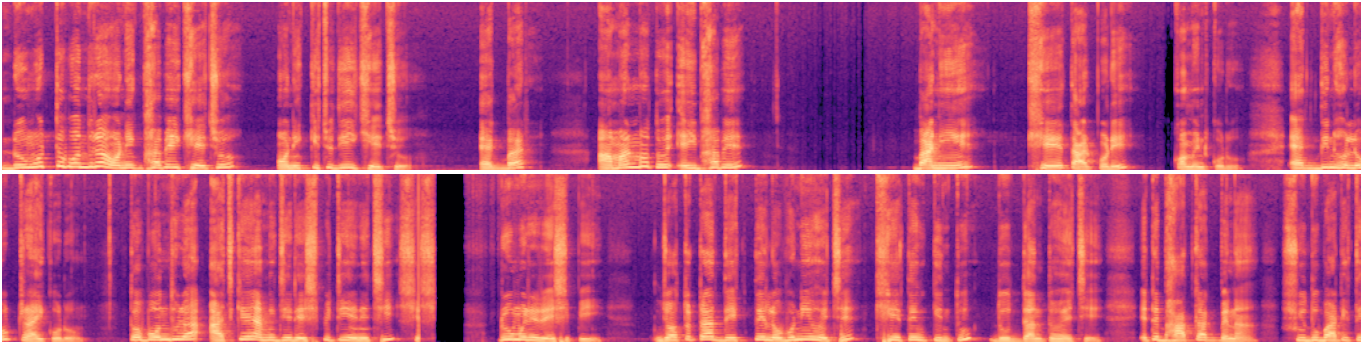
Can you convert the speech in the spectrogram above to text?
ডুমুর তো বন্ধুরা অনেকভাবেই খেয়েছো, অনেক কিছু দিয়েই খেয়েছো। একবার আমার মতো এইভাবে বানিয়ে খেয়ে তারপরে কমেন্ট করো। একদিন হলেও ট্রাই করো। তো বন্ধুরা, আজকে আমি যে রেসিপিটি এনেছি, সে ডুমুরের রেসিপি যতটা দেখতে লোভনীয় হয়েছে, খেতেও কিন্তু দুর্দান্ত হয়েছে। এতে ভাত রাখবে না, শুধু বাটিতে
